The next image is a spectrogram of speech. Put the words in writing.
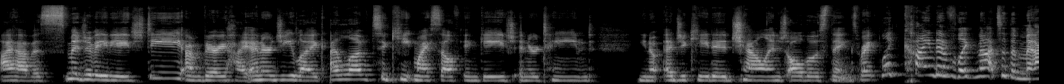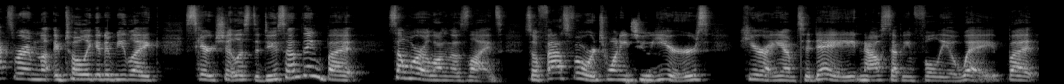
I have a smidge of ADHD. I'm very high energy. Like, I love to keep myself engaged, entertained, you know, educated, challenged, all those things, right? Like, kind of like not to the max where I'm not I'm totally gonna be like scared shitless to do something, but somewhere along those lines. So, fast forward 22 years, here I am today, now stepping fully away. But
